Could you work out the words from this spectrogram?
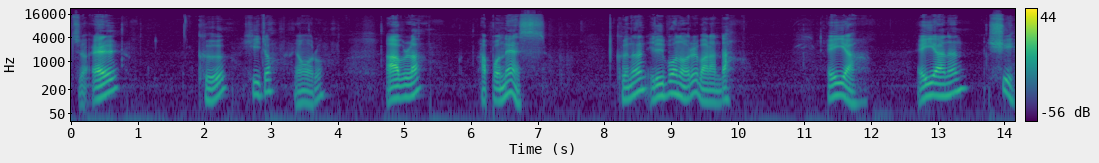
자, L 그 히죠? 영어로 아블라 하포네스 그는 일본어를 말한다. 에이야 에이야는 쉬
